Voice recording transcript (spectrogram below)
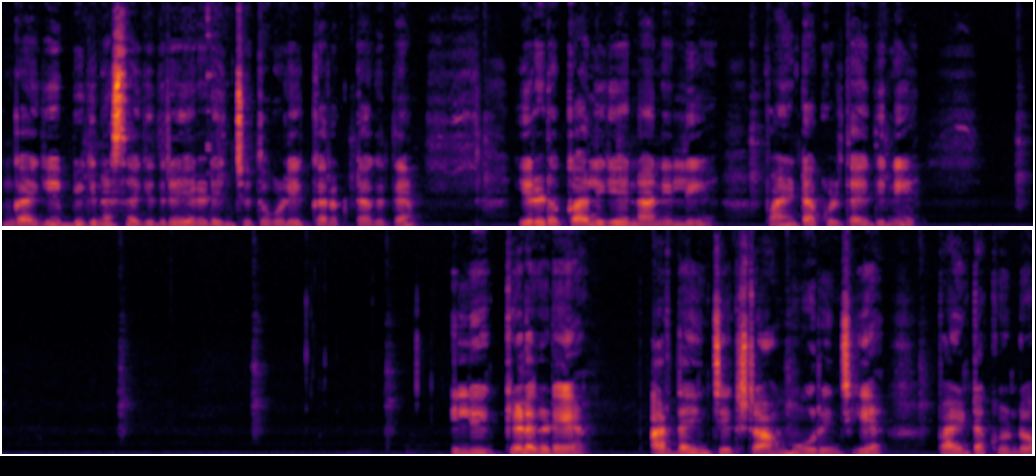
ಹಾಗಾಗಿ ಬಿಗಿನರ್ಸ್ ಆಗಿದ್ದರೆ ಎರಡು ಇಂಚು ತೊಗೊಳ್ಳಿ, ಕರೆಕ್ಟ್ ಆಗುತ್ತೆ. ಎರಡು ಕಾಲಿಗೆ ನಾನಿಲ್ಲಿ ಪಾಯಿಂಟ್ ಹಾಕ್ಕೊಳ್ತಾ ಇದ್ದೀನಿ. ಇಲ್ಲಿ ಕೆಳಗಡೆ ಅರ್ಧ ಇಂಚ್ ಎಕ್ಸ್ಟ್ರಾ ಮೂರು ಇಂಚಿಗೆ ಪಾಯಿಂಟ್ ಹಾಕ್ಕೊಂಡು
